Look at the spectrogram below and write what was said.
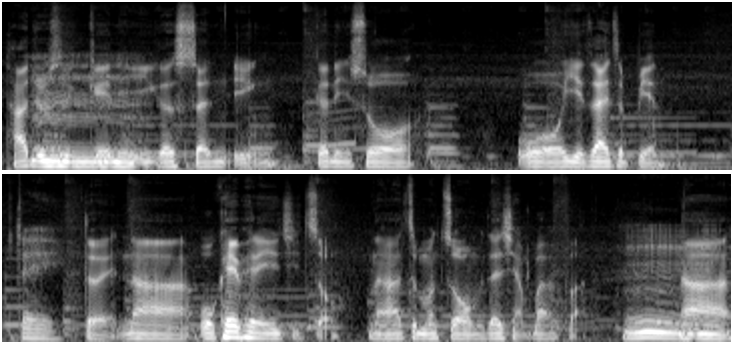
它就是给你一个声音，跟你说我也在这边。对，对，那我可以陪你一起走，那怎么走我们再想办法。嗯，那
